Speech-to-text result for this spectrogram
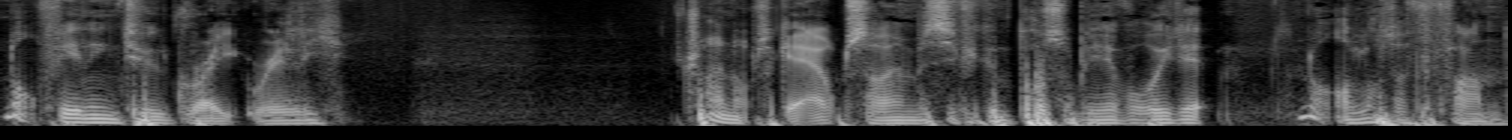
Not feeling too great, really. Try not to get Alzheimer's if you can possibly avoid it. Not a lot of fun.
